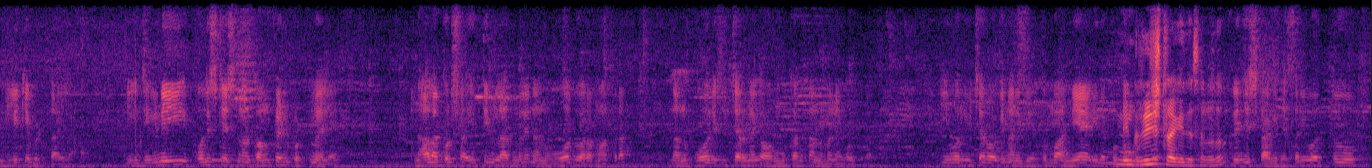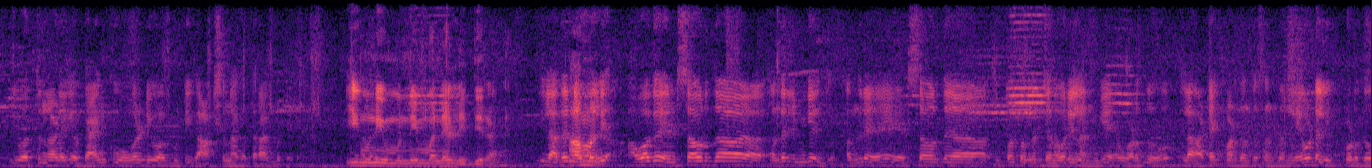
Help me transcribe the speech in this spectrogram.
ಇರಲಿಕ್ಕೆ ಬಿಡ್ತಾ ಇಲ್ಲ. ಈಗ ಜಿಗಣಿ ಪೊಲೀಸ್ ಸ್ಟೇಷನಲ್ಲಿ ಕಂಪ್ಲೇಂಟ್ ಕೊಟ್ಟ ಮೇಲೆ ನಾಲ್ಕು ವರ್ಷ ಐದು ತಿಂಗಳಾದಮೇಲೆ ನಾನು ಹೋದ ವಾರ ಮಾತ್ರ ನಾನು ಪೊಲೀಸ್ ವಿಚಾರಣೆಗೆ ಅವ್ರ ಮುಖಾಂತರ ನನ್ನ ಮನೆಗೆ ಹೋಗ್ತಾರೆ ಈ ಒಂದು ವಿಚಾರವಾಗಿ ನನಗೆ ತುಂಬ ಅನ್ಯಾಯ ಆಗಿದೆ ನಿಮ್ಗೆ ರಿಜಿಸ್ಟರ್ ಆಗಿದೆ ಸರ್ ಅದು? ರಿಜಿಸ್ಟರ್ ಆಗಿದೆ ಸರ್. ಇವತ್ತು ಇವತ್ತು ನಾಳೆಗೆ ಬ್ಯಾಂಕ್ ಓವರ್ ಡ್ಯೂ ಆಗಿಬಿಟ್ಟು ಈಗ ಆಕ್ಷನ್ ಆಗೋ ಥರ ಆಗ್ಬಿಟ್ಟಿದೆ. ಈಗ ನೀವು ನಿಮ್ಮ ಮನೆಯಲ್ಲಿ ಇದ್ದೀರಾ? ಇಲ್ಲ ಅದೇ ನಮ್ಮಲ್ಲಿ ಅವಾಗ ಎರಡು ಸಾವಿರದ ಅಂದರೆ ನಿಮಗೆ ಅಂದರೆ ಎರಡು ಸಾವಿರದ ಇಪ್ಪತ್ತೊಂದರ ಜನವರಿ ನನಗೆ ಹೊಡೆದು ಎಲ್ಲ ಅಟ್ಯಾಕ್ ಮಾಡಿದಂಥ ಸಂದರ್ಭದಲ್ಲಿ ಲೇಔಟಲ್ಲಿ ಇಟ್ಕೊಡೋದು.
